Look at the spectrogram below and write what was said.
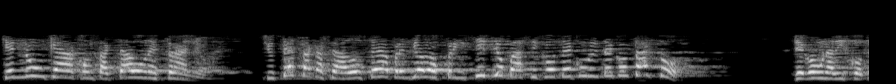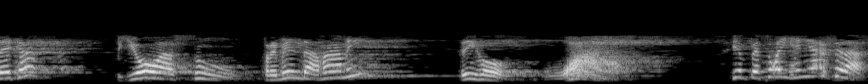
¿Quién nunca ha contactado a un extraño? Si usted está casado, usted aprendió los principios básicos de, de contacto. Llegó a una discoteca, vio a su tremenda mami, dijo, ¡wow! Y empezó a ingeniársela.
